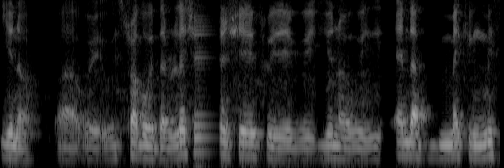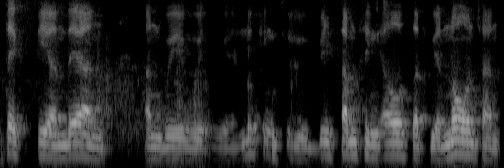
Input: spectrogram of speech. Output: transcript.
you know uh, we, we struggle with the relationships. We, we you know we end up making mistakes here and there and and we, we we're looking to be something else that we are not and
